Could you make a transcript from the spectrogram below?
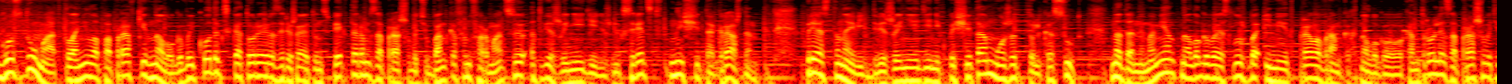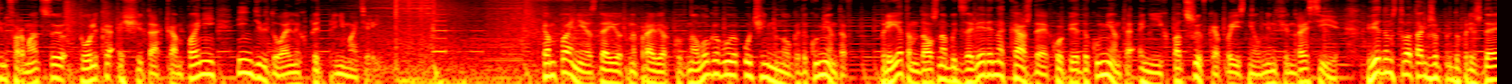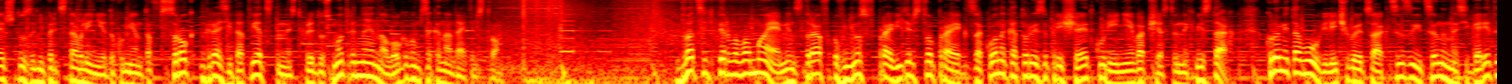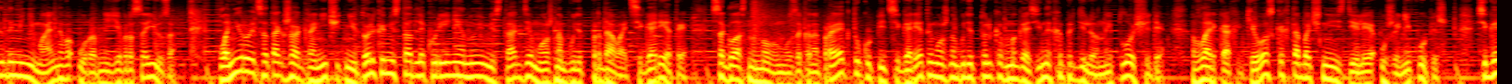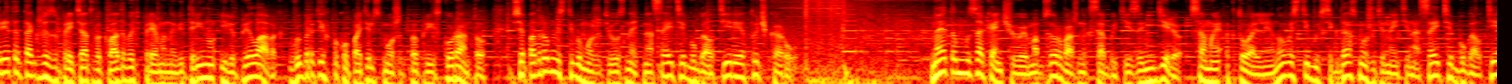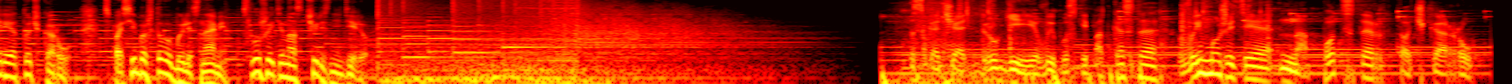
Госдума отклонила поправки в налоговый кодекс, которые разрешают инспекторам запрашивать у банков информацию о движении денежных средств на счета граждан. Приостановить движение денег по счетам может только суд. На данный момент налоговая служба имеет право в рамках налогового контроля запрашивать информацию только о счетах компаний и индивидуальных предпринимателей. Компания сдает на проверку в налоговую очень много документов. При этом должна быть заверена каждая копия документа, а не их подшивка, пояснил Минфин России. Ведомство также предупреждает, что за непредставление документов в срок грозит ответственность, предусмотренная налоговым законодательством. 21 мая Минздрав внес в правительство проект закона, который запрещает курение в общественных местах. Кроме того, увеличиваются акцизы и цены на сигареты до минимального уровня Евросоюза. Планируется также ограничить не только места для курения, но и места, где можно будет продавать сигареты. Согласно новому законопроекту, купить сигареты можно будет только в магазинах определенной площади. В ларьках и киосках табачные изделия уже не купишь. Сигареты также запретят выкладывать прямо на витрину или прилавок. Выбрать их покупатель сможет по прейскуранту. Все подробности вы можете узнать на сайте сайте бухгалтерия.ру. На этом мы заканчиваем обзор важных событий за неделю. Самые актуальные новости вы всегда сможете найти на сайте бухгалтерия.ру. Спасибо, что вы были с нами. Слушайте нас через неделю. Скачать другие выпуски подкаста вы можете на podster.ru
